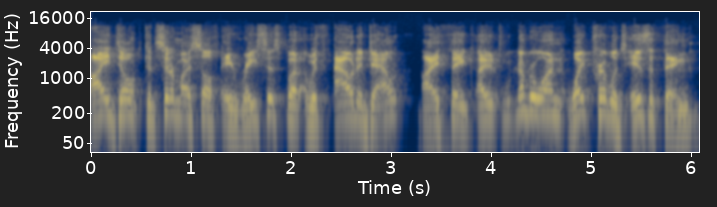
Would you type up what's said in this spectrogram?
I don't consider myself a racist, but without a doubt, I think I, number one, white privilege is a thing.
